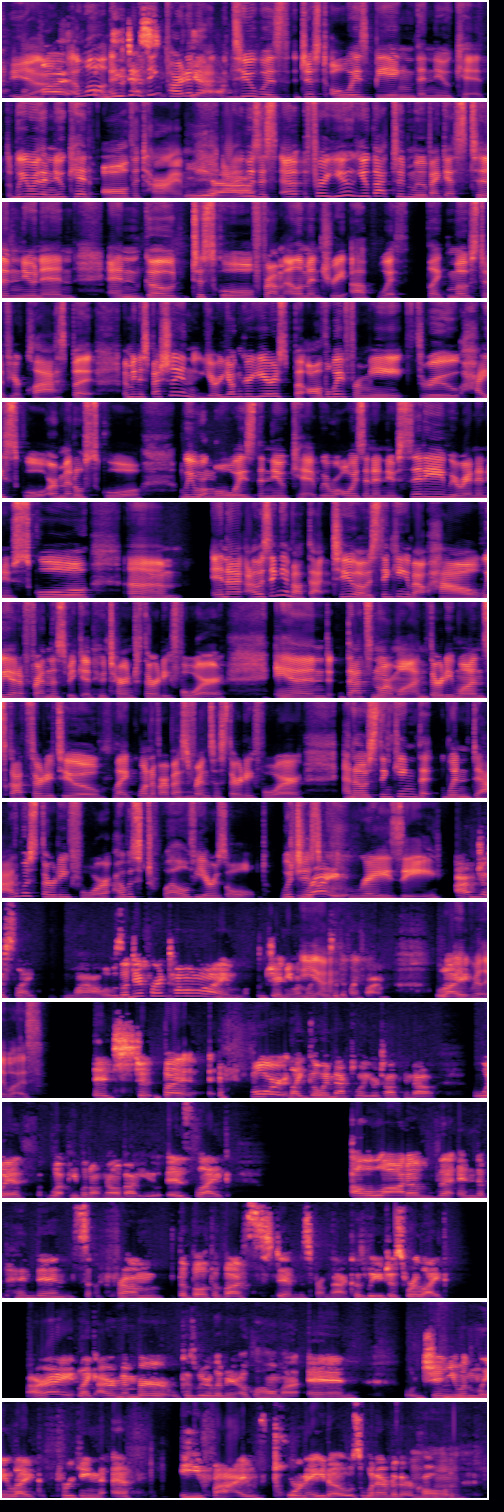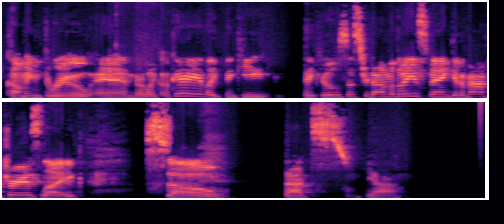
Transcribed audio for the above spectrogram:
Yeah. But well, we and I think part of yeah. that too was just always being the new kid. We were the new kid all the time. Yeah. I was a uh, for you. You got to move, I guess, to Newnan and go to school from elementary up with like most of your class. But I mean, especially in your younger years, but all the way for me through high school or middle school, we were Mhm. always the new kid. We were always in a new city. We were in a new school. Mhm. Um, and I, I was thinking about that too. I was thinking about how we had a friend this weekend who turned 34, and that's normal. I'm 31, Scott's 32, like one of our best Mhm. friends is 34. And I was thinking that when dad was 34, I was 12 years old, which is Right. crazy. I'm just like, wow, it was a different time. Genuinely, Yeah. it was a different time. Like it really was. it's just but for like going back to what you were talking about with what people don't know about you is like a lot of the independence from the both of us stems from that because we just were like all right like i remember because we were living in oklahoma and genuinely like freaking f e5 tornadoes whatever they're called Mhm. coming through and they're like, okay, like Nikki, take your little sister down to the basement, get a mattress. Like, so that's, yeah.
